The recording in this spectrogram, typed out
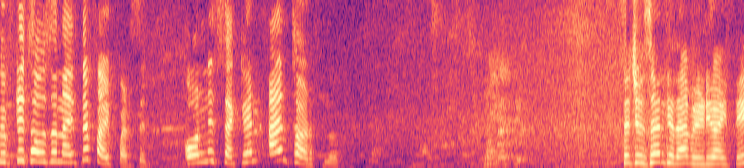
ఫిఫ్టీ థౌజండ్ అయితే five percent only second and third floor so చూసారు కదా వీడియో అయితే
